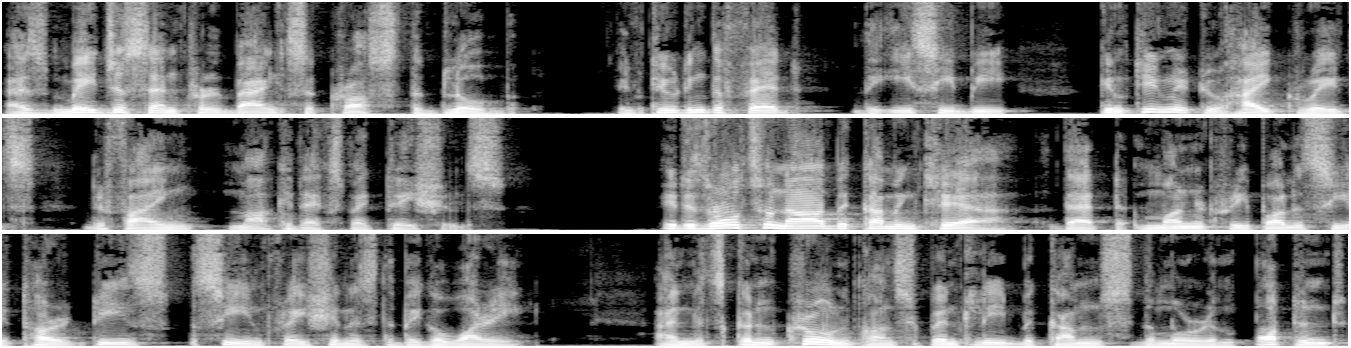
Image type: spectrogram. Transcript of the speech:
as major central banks across the globe, including the Fed, the ECB, continue to hike rates, defying market expectations. It is also now becoming clear that monetary policy authorities see inflation as the bigger worry, and its control consequently becomes the more important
